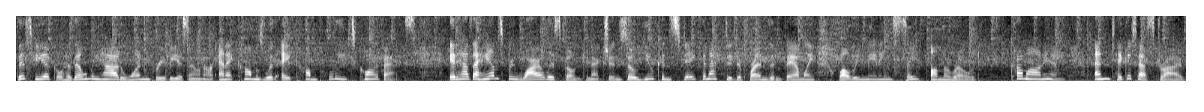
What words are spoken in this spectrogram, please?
This vehicle has only had one previous owner and it comes with a complete Carfax. It has a hands free wireless phone connection so you can stay connected to friends and family while remaining safe on the road. Come on in and take a test drive.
